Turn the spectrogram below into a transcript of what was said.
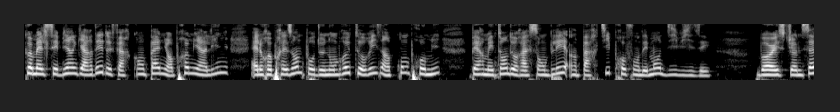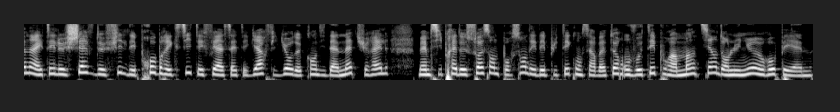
Comme elle s'est bien gardée de faire campagne en première ligne, elle représente pour de nombreux Tories un compromis permettant de rassembler un parti profondément divisé. Boris Johnson a été le chef de file des pro-Brexit et fait à cet égard figure de candidat naturel, même si près de 60% des députés conservateurs ont voté pour un maintien dans l'Union européenne.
